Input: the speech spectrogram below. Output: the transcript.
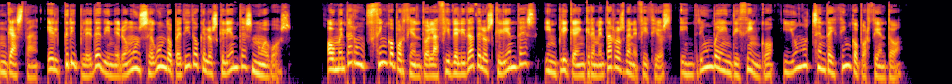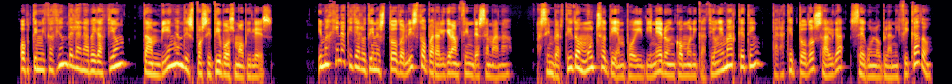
gastan el triple de dinero en un segundo pedido que los clientes nuevos. Aumentar un 5% la fidelidad de los clientes implica incrementar los beneficios entre un 25 y un 85%. Optimización de la navegación también en dispositivos móviles. Imagina que ya lo tienes todo listo para el gran fin de semana. Has invertido mucho tiempo y dinero en comunicación y marketing para que todo salga según lo planificado.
